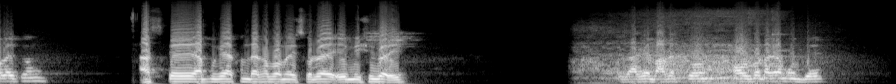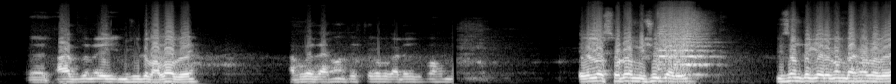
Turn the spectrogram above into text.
আলাইকুম। আজকে আপনাকে এখন দেখাবো আমি ছোট এই মিশু গাড়ি যাকে বাজেট কম অল্প টাকার মধ্যে তার জন্য এই মিশুটা ভালো হবে। আপনাকে দেখানোর চেষ্টা করব গাড়ি এটা হলো ছোট মিশু গাড়ি পিছন থেকে এরকম দেখা যাবে।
